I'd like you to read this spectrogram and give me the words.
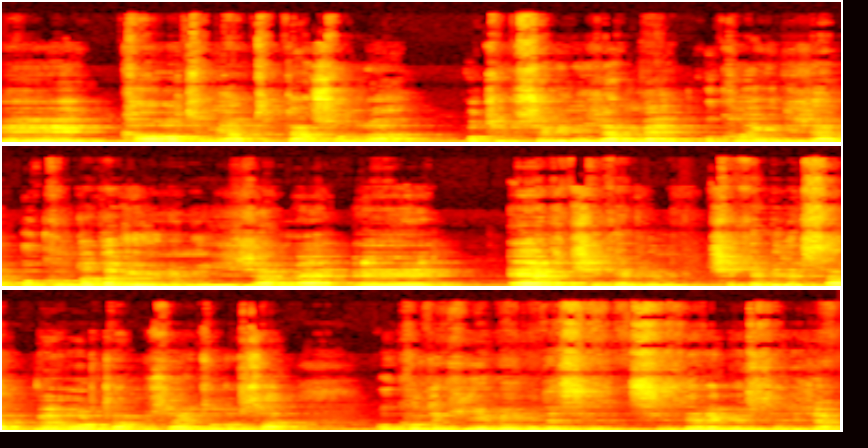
Ee, kahvaltımı yaptıktan sonra otobüse bineceğim ve okula gideceğim. Okulda da öğünümü yiyeceğim ve e, eğer çekebil çekebilirsem ve ortam müsait olursa okuldaki yemeğimi de siz- sizlere göstereceğim.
